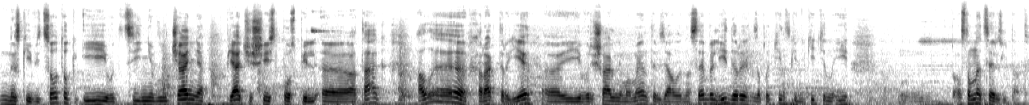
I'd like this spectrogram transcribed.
низький відсоток. І от ці невлучання 5 чи 6 поспіль е, атак. Але характер є, е, і вирішальні моменти взяли на себе лідери Заплатінський, Нікітін. І основне це результат.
